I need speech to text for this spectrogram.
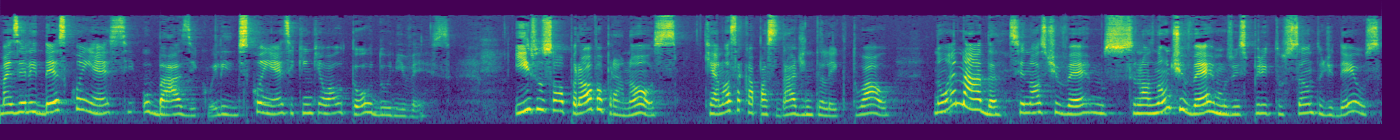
mas ele desconhece o básico, ele desconhece quem que é o autor do universo. E isso só prova para nós que a nossa capacidade intelectual não é nada se nós tivermos, se nós não tivermos o Espírito Santo de Deus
